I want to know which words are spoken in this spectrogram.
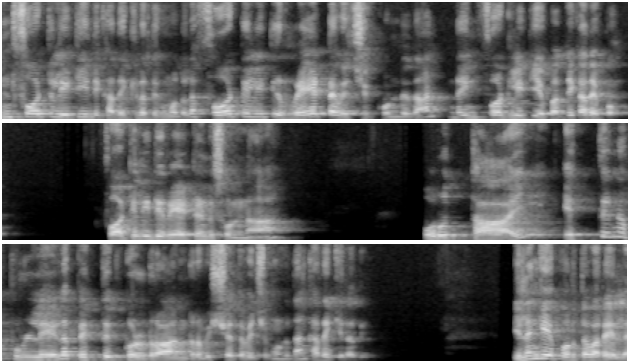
இன்ஃபர்டிலிட்டி கதைக்கிறதுக்கு முதல்ல ஃபர்டிலிட்டி ரேட்டை வச்சு கொண்டு தான் இந்த இன்ஃபர்டிலிட்டியை பத்தி கதைப்போம். ஃபர்டிலிட்டி ரேட்டுன்னு சொன்னா ஒரு தாய் எத்தனை புள்ளையில பெற்றுக்கொள்றான்ற விஷயத்தை வச்சு கொண்டு தான் கதைக்கிறது. இலங்கையை பொறுத்தவரையில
